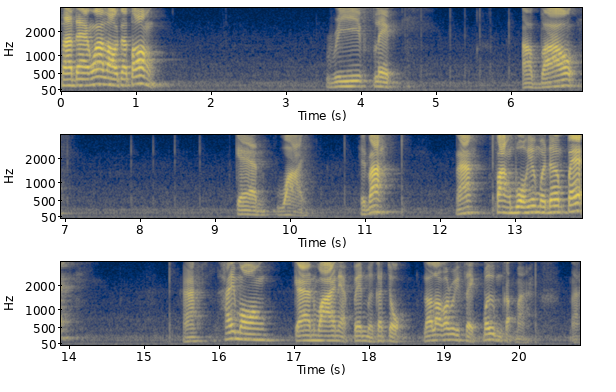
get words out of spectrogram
แสดงว่าเราจะต้อง reflect about แกน y เห็นปะนะฝั่งบวกยังเหมือนเดิมเป๊ะนะให้มองแกน y เนี่ยเป็นเหมือนกระจก แล้วเราก็ reflect ปึ้มกลับมานะ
